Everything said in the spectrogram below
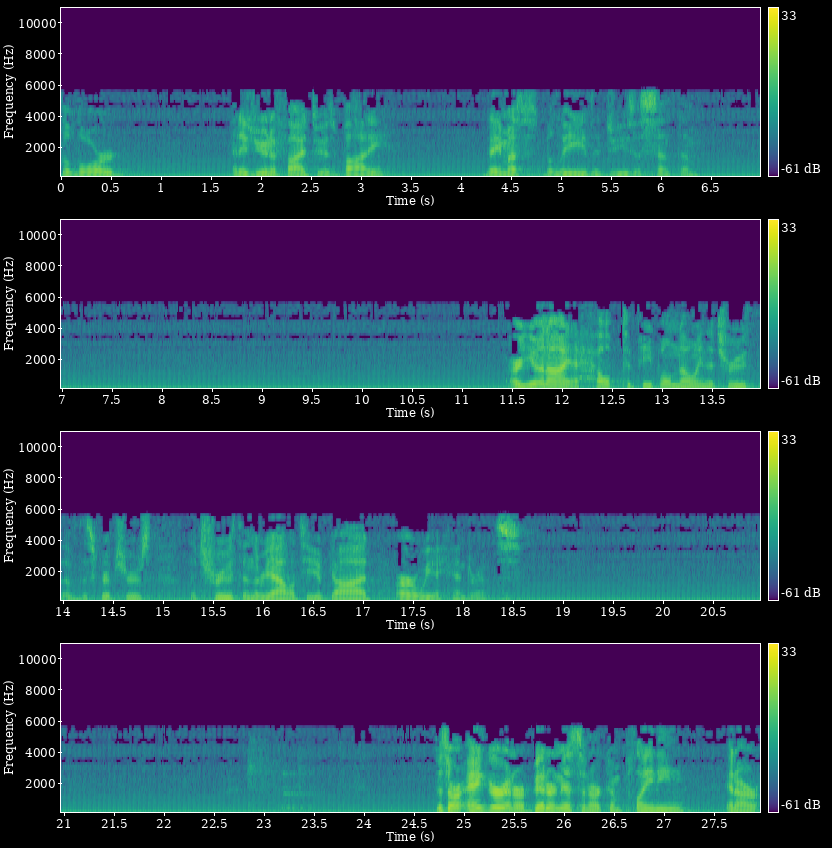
the Lord and is unified to his body, they must believe that Jesus sent them. Are you and I a help to people knowing the truth of the Scriptures, the truth and the reality of God, or are we a hindrance? Does our anger and our bitterness and our complaining and our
